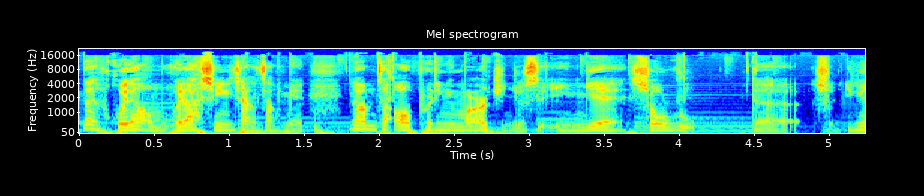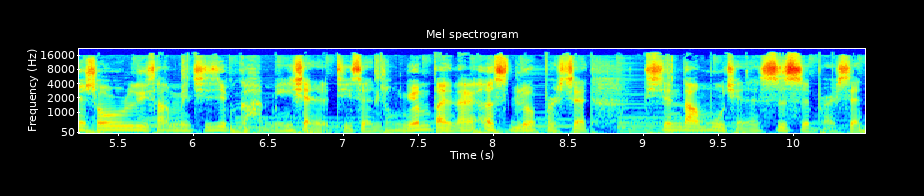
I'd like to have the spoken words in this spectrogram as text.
那回到我们回到新项上面，那么在 operating margin 就是营业收入的营业收入率上面，其实有个很明显的提升，从原本大概二十六 percent 提升到目前的四十 percent，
